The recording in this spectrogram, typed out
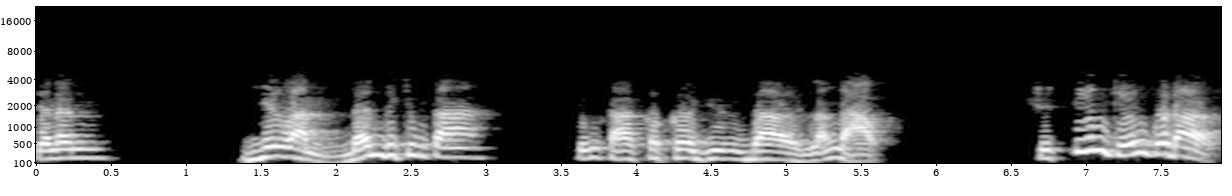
Cho nên duyên lành đến với chúng ta chúng ta có cơ duyên đời lãnh đạo. Sự tiến triển của đời.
